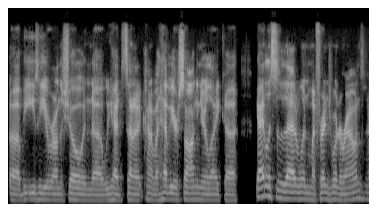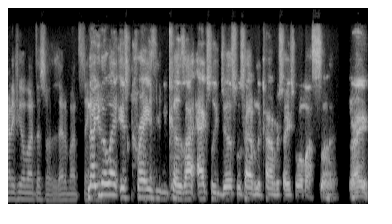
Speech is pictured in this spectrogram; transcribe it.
uh, Be Easy, you were on the show and uh, we had kind of, kind of a heavier song, and you're like, uh, yeah, I listened to that when my friends weren't around. How do you feel about this one? Is that about the same? No, you know what? It's crazy because I actually just was having a conversation with my son, right?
